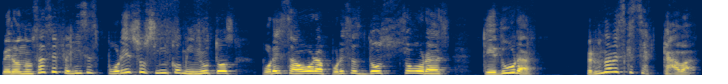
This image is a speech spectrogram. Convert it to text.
pero nos hace felices por esos cinco minutos, por esa hora, por esas dos horas que dura. Pero una vez que se acaba,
